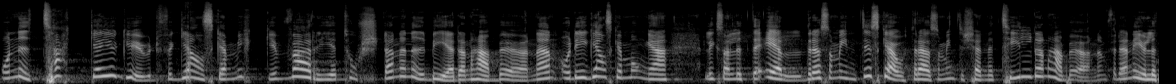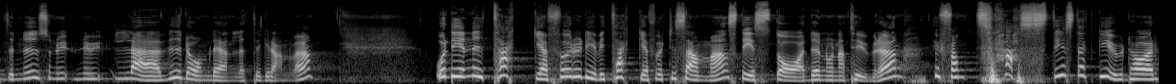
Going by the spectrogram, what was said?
Och ni tackar ju Gud för ganska mycket varje torsdag när ni ber den här bönen. Och det är ganska många liksom lite äldre som inte är scouter här som inte känner till den här bönen. För den är ju lite ny så nu, nu lär vi dem den lite grann. Va? Och det ni tackar för och det vi tackar för tillsammans, det är staden och naturen. Hur fantastiskt att Gud har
